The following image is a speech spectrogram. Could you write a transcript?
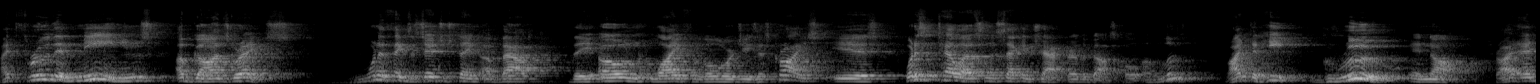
Right? Through the means of God's grace. One of the things that's interesting about the own life of the Lord Jesus Christ is what does it tell us in the second chapter of the Gospel of Luke? Right? That he grew in knowledge. Right? And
